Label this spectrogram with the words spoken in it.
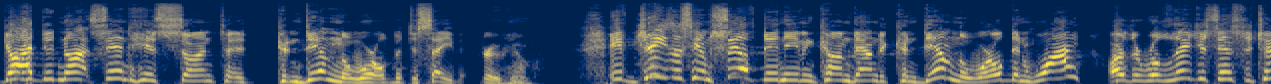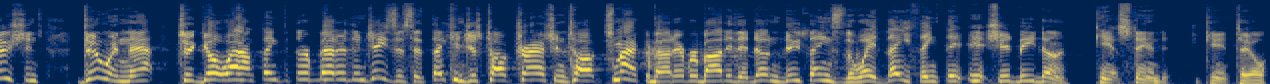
God did not send his son to condemn the world but to save it through him. If Jesus himself didn't even come down to condemn the world, then why are the religious institutions doing that to go out and think that they're better than Jesus? If they can just talk trash and talk smack about everybody that doesn't do things the way they think that it should be done. Can't stand it, if you can't tell.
